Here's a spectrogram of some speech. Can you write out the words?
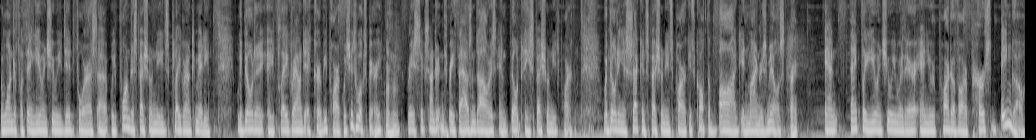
the wonderful thing you and Chewy did for us. Uh, we formed a special needs playground committee. We built a, a playground at Kirby Park, which is Wilkes-Barre, mm-hmm. raised $603,000 and built a special needs park. We're building a second special needs park. It's called the Bog in Miners Mills. Right. And thankfully, you and Chewy were there, and you were part of our purse bingo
